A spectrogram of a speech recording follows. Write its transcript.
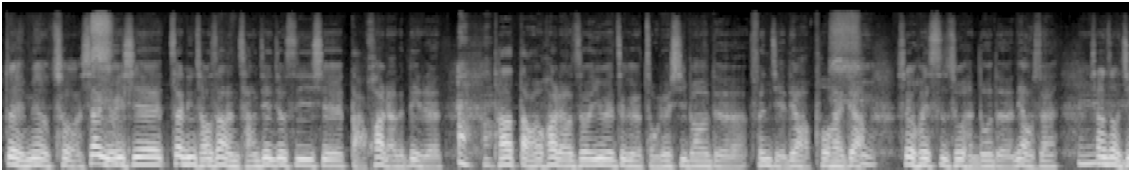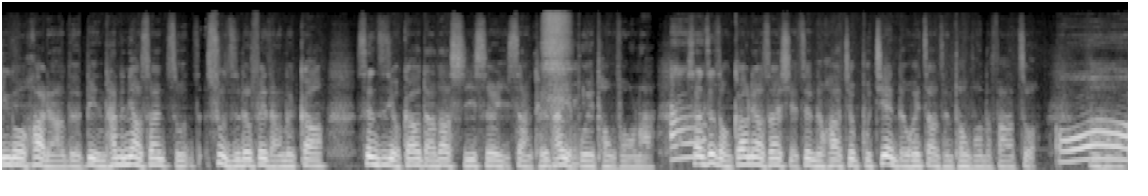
对，没有错。像有一些在临床上很常见，就是一些打化疗的病人，他打完化疗之后，因为这个肿瘤细胞的分解掉、破坏掉，所以会释出很多的尿酸。像这种经过化疗的病人，他的尿酸数数值都非常的高，甚至有高达到十一、十二以上，可是他也不会痛风啦。像这种高尿酸血症的话，就不见得会造成痛风的发作。哦，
